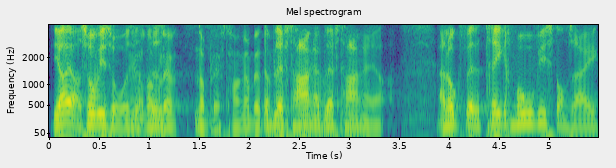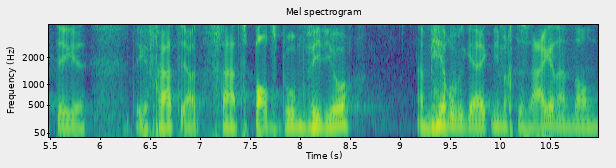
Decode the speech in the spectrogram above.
Ja, ja, sowieso. Ja, dat, Dus- blijft, dat blijft hangen bij de dat blijft mensen, hangen, ja. blijft hangen, ja. En ook bij de trigger movies, dan zeg ik tegen, tegen Fred, ja, Fred, Pats Boom video. En meer hoef ik eigenlijk niet meer te zeggen. En dan,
